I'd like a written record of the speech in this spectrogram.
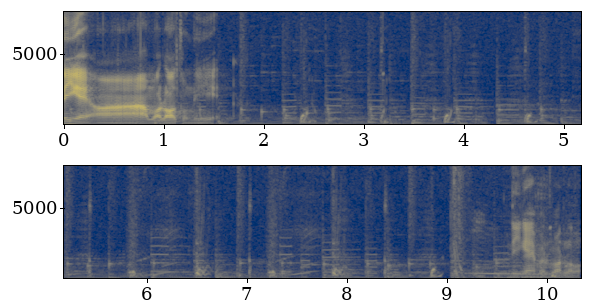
นี่ไง อ่ามารอตรงนี้ นี่ไงมันมารอ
